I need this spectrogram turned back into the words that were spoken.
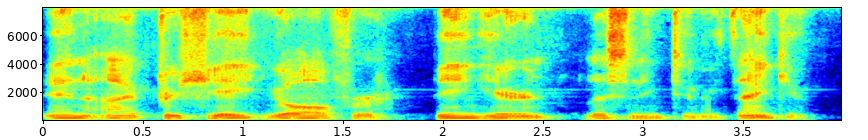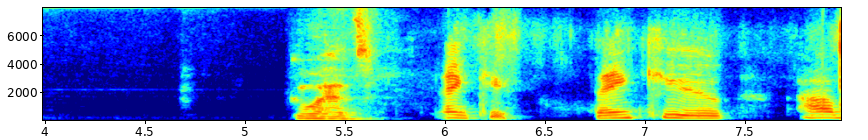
And I appreciate you all for being here and listening to me. Thank you. Go ahead. Thank you. Thank you. Um,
